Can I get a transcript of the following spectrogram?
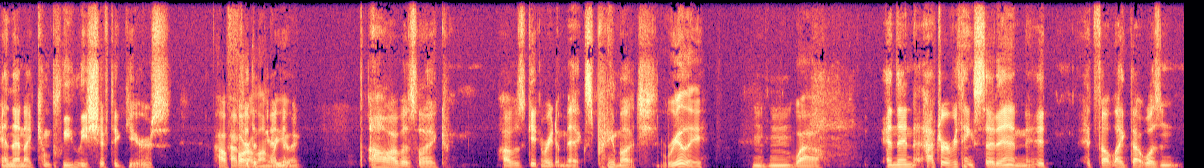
and then I completely shifted gears. How far along pandemic. were you? Oh, I was like, I was getting ready to mix, pretty much. Really? Mm-hmm. Wow. And then after everything set in, it it felt like that wasn't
